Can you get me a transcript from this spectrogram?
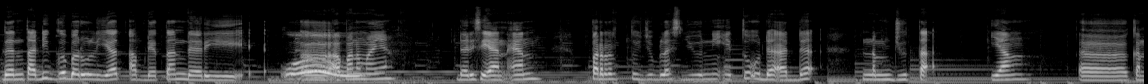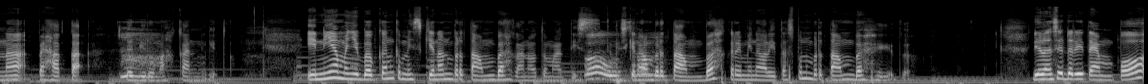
Dan tadi gue baru lihat updatean dari wow. uh, apa namanya? Dari CNN per 17 Juni itu udah ada 6 juta yang uh, kena PHK dan dirumahkan gitu. Ini yang menyebabkan kemiskinan bertambah kan otomatis. Oh, kemiskinan bertambah, kriminalitas pun bertambah gitu. Dilansir dari Tempo,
